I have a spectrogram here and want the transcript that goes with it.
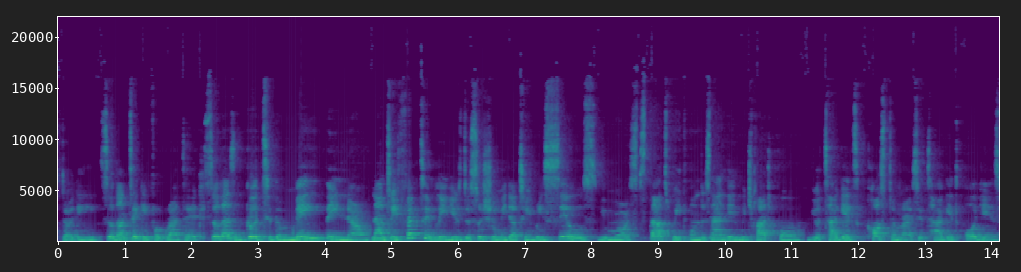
study. So don't take it for granted. So let's go to the main thing now. Now, to effectively use the social media to increase sales, you must start with understanding which platform your target customers, your target audience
